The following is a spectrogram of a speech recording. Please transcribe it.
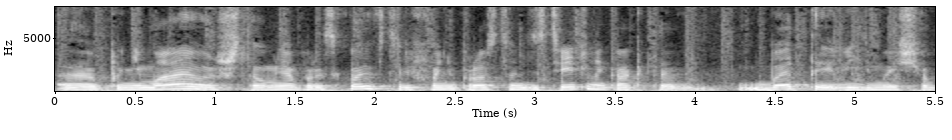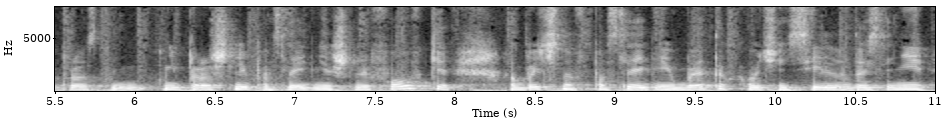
э, понимаю, что у меня происходит в телефоне, просто он действительно как-то беты, видимо, еще просто не прошли последние шлифовки. Обычно в последних бетах очень сильно, то есть они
